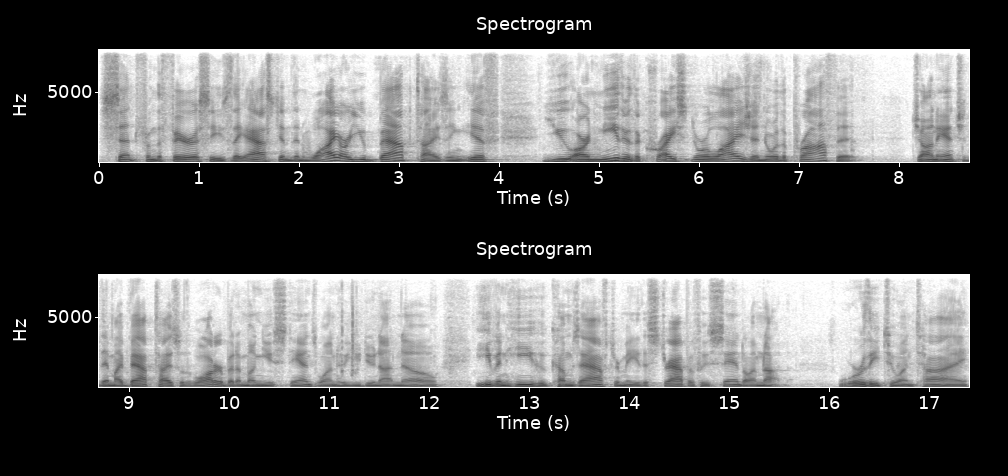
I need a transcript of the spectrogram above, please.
sent from the Pharisees. They asked him, Then why are you baptizing if you are neither the Christ nor Elijah nor the prophet? John answered them, I baptize with water, but among you stands one who you do not know, even he who comes after me, the strap of whose sandal I'm not worthy to untie.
